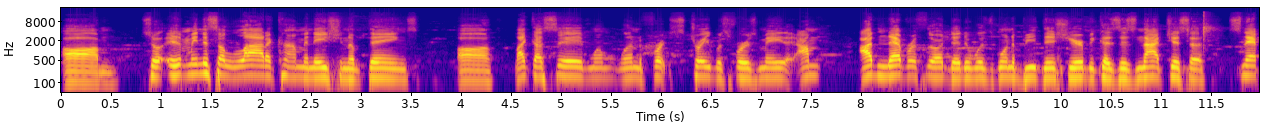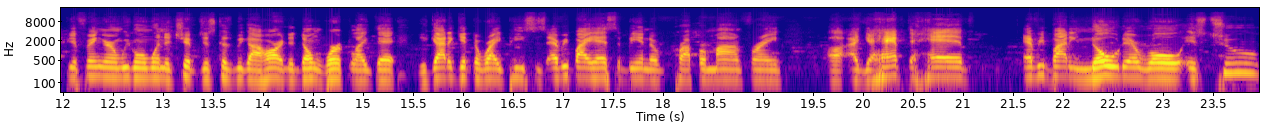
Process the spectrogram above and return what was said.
Um, so I mean, it's a lot of combination of things. Uh, like I said, when when the first trade was first made, I'm I never thought that it was going to be this year because it's not just a snap your finger and we're going to win the chip just because we got hard. It don't work like that. You got to get the right pieces. Everybody has to be in the proper mind frame. Uh, you have to have everybody know their role. It's too.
